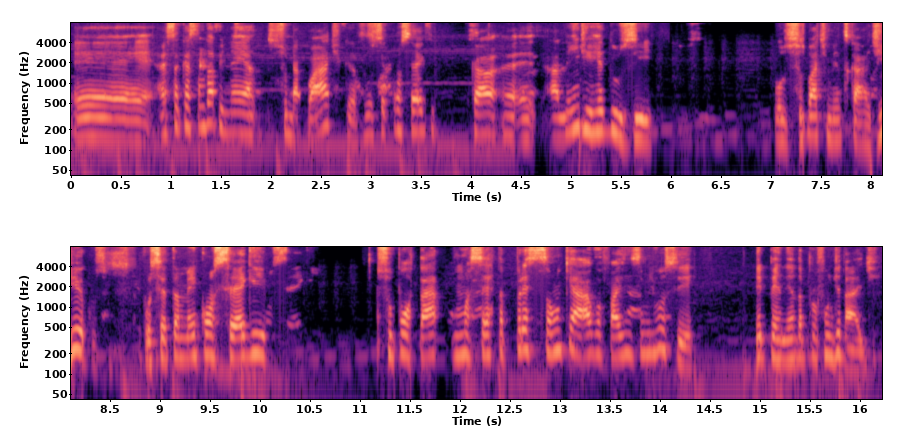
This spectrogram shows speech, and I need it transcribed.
É, essa questão da apneia subaquática, você consegue ficar, é, é, além de reduzir os seus batimentos cardíacos, você também consegue suportar uma certa pressão que a água faz em cima de você, dependendo da profundidade.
